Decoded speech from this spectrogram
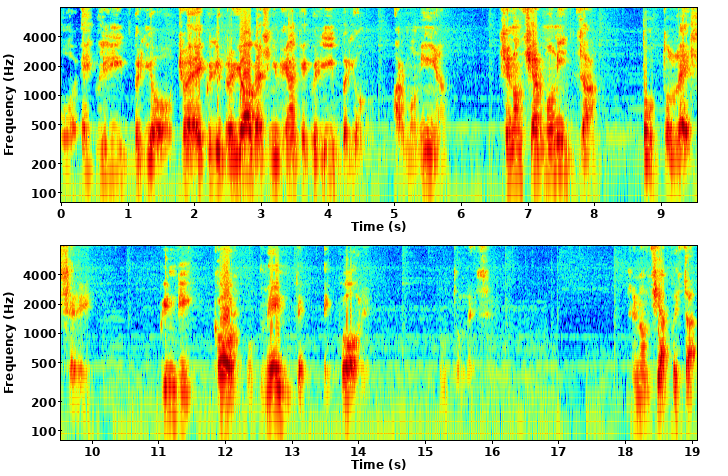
o equilibrio, cioè equilibrio, yoga significa anche equilibrio, armonia. Se non si armonizza tutto l'essere, quindi corpo, mente e cuore, tutto l'essere. Se non si ha questo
